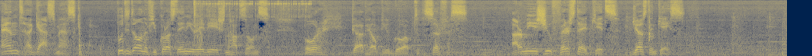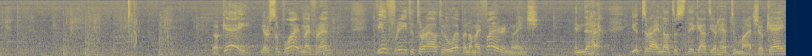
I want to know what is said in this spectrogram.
And a gas mask. Put it on if you crossed any radiation hot zones. Or, God help you, go up to the surface. Army issue first aid kits, just in case. Okay, you're supplied, my friend. Feel free to try out your weapon on my firing range. And uh, you try not to stick out your head too much, okay?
